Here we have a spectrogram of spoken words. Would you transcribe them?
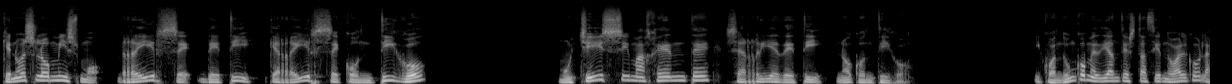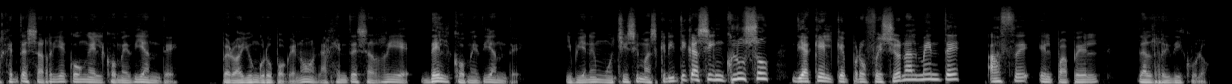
que no es lo mismo reírse de ti que reírse contigo, muchísima gente se ríe de ti, no contigo. Y cuando un comediante está haciendo algo, la gente se ríe con el comediante, pero hay un grupo que no, la gente se ríe del comediante. Y vienen muchísimas críticas, incluso de aquel que profesionalmente hace el papel del ridículo.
